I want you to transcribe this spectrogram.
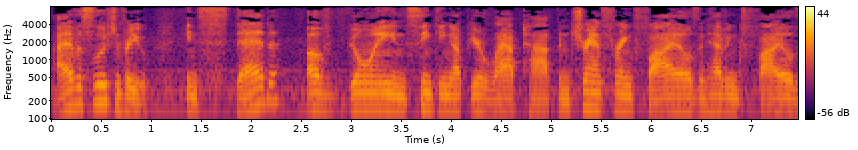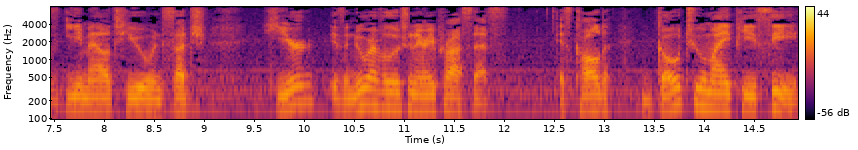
I have a solution for you. Instead of going and syncing up your laptop and transferring files and having files emailed to you and such, here is a new revolutionary process. It's called Go to My PC.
